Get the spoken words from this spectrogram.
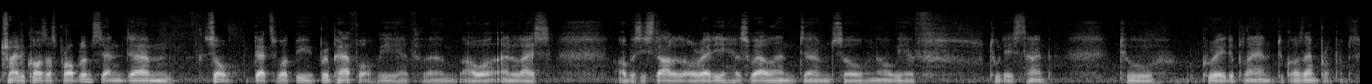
try to cause us problems. And um, so that's what we prepare for. We have um, our analyze obviously started already as well, and um, so now we have two days' time to create a plan to cause them problems.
